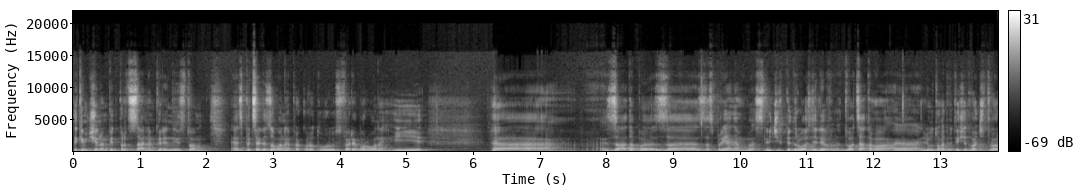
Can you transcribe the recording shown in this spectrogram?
Таким чином, під процесуальним керівництвом е, спеціалізованої прокуратури у сфері оборони і е, за, за, за сприянням слідчих підрозділів 20 е, лютого 2024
